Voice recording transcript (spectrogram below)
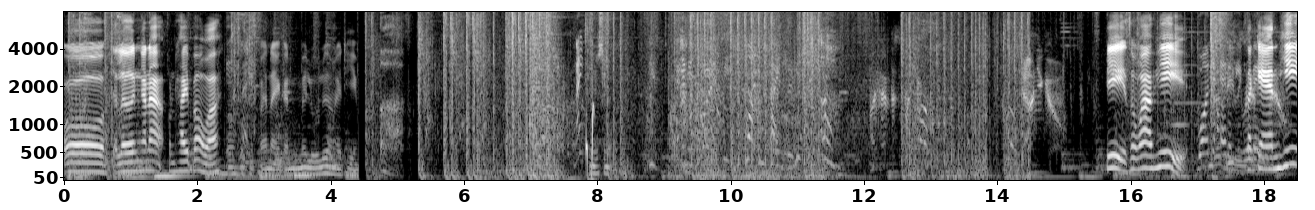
โอ้เจริญกันอะคนไทยเปล่าวะโอ้จะไปไหนกันไม่รู้เรื่องเลยทีมนี่สนุกพี่สว่าพี่สแกนพี่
